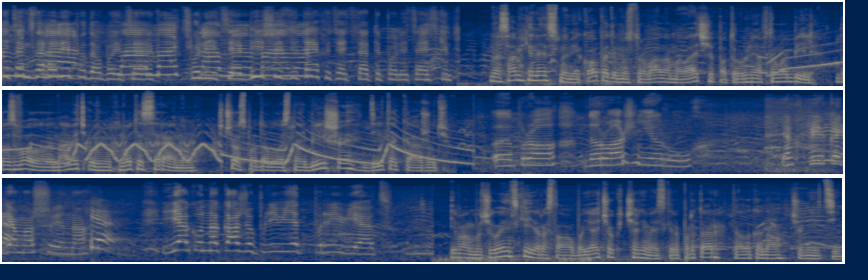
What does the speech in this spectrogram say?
Дітям взагалі подобається поліція. Більшість дітей хочуть стати поліцейським. Насамкінець нові копи демонстрували малечі патрульний автомобіль. Дозволили навіть увімкнути сирену. Що сподобалось найбільше, діти кажуть. Е, Про дорожній рух. Як пікає машина. Як вона каже привіт, привіт. Іван Бочулинський, Ярослава Боячук, Чернівецький репортер, телеканал Чернівці.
